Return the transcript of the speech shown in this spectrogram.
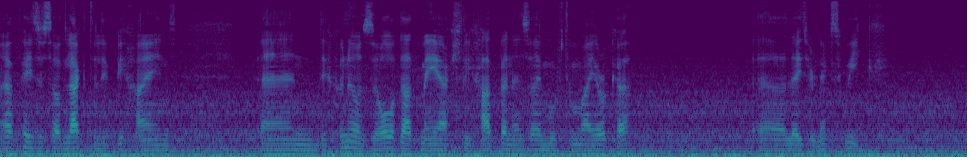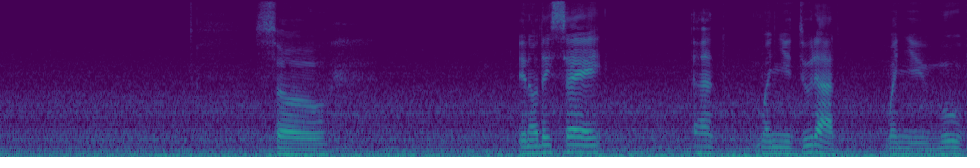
uh, phases I'd like to leave behind, and who knows, all of that may actually happen as I move to Mallorca uh, later next week. So you know, they say that when you do that, when you move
